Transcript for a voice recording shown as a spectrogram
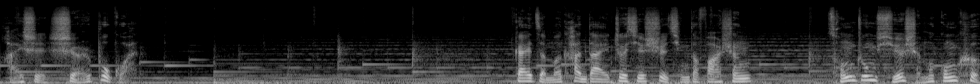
还是视而不管？该怎么看待这些事情的发生？从中学什么功课？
